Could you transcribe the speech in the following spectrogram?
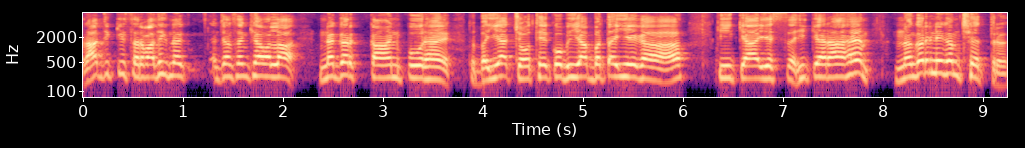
राज्य की सर्वाधिक जनसंख्या वाला नगर कानपुर है। तो भैया, चौथे को भी आप बताइएगा कि क्या ये सही कह रहा है? नगर निगम क्षेत्र।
